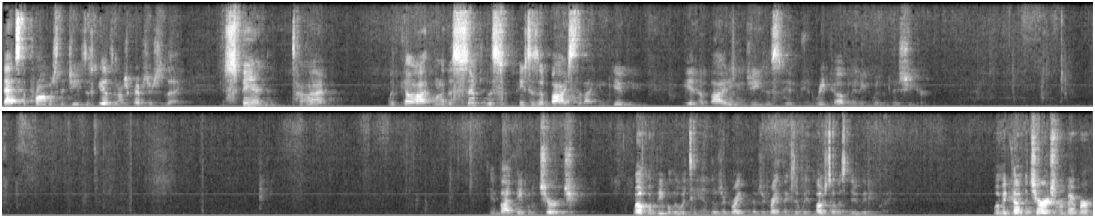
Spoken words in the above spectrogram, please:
That's the promise that Jesus gives in our scriptures today. Spend time with God. One of the simplest pieces of advice that I can give you in abiding in Jesus, in, in recovenanting with Him this year. Invite people to church. Welcome people who attend. Those are great. Those are great things that we, most of us do anyway. When we come to church, remember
